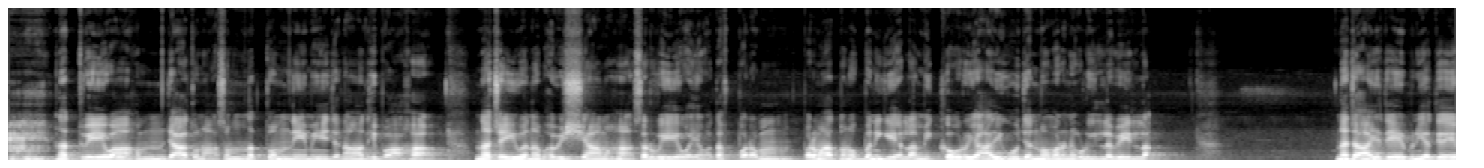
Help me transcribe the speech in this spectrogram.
ನ ಜಾತುನಾಸಂ ಜಾತು ನಾಸಂ ನ ತ್ವಂ ನೇಮೇ ಜನಾಧಿಪಾಹ ನ ಚೈವನ ಭವಿಷ್ಯಾಮಃ ಸರ್ವೇ ವಯಮತಃ ಪರಂ. ಪರಮಾತ್ಮನೊಬ್ಬನಿಗೆ ಅಲ್ಲ, ಮಿಕ್ಕವರು ಯಾರಿಗೂ ಜನ್ಮ ಮರಣಗಳು ಇಲ್ಲವೇ ಇಲ್ಲ. ನ ಜಾಯತೆ ಮ್ರಿಯತೆ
